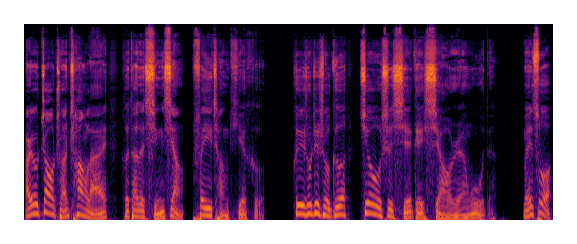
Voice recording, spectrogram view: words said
而由赵传唱来，和他的形象非常贴合。可以说这首歌就是写给小人物的。没错，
